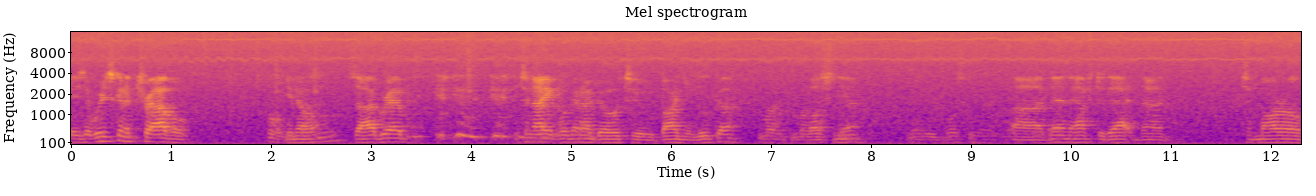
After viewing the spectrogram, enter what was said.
is that we're just going to travel, you know. Zagreb. Tonight we're going to go to Banja Luka, Bosnia. Uh, then after that, uh, tomorrow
